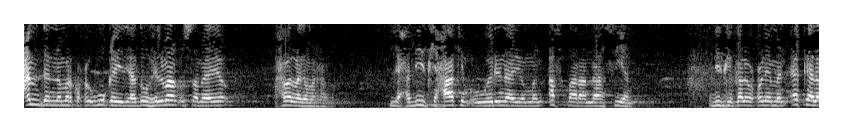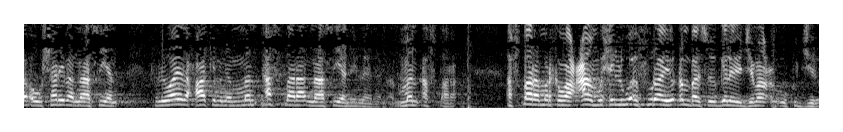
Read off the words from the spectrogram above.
camdanna marka wuxuu ugu qeyday hadduu hilmaan u sameeyo waxba lagama rabo. Ile xaakim uu werinayo man afdara naasiyan. Xadiidka kale wuxuu le man akala ow shariba naasiyan. Riwaayada xaakimna man afdara naasiyan ay leedahay. Man afdara. Afdara marka waa caam wixii lagu afuraayo dhan baa soo gelayo jimaacu uu ku jiro.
